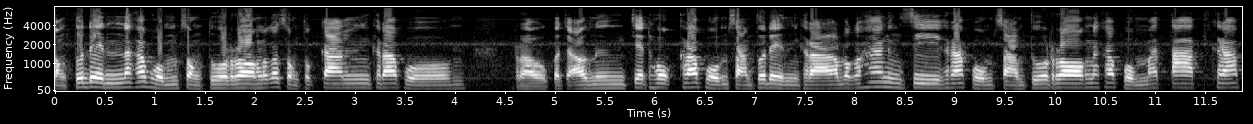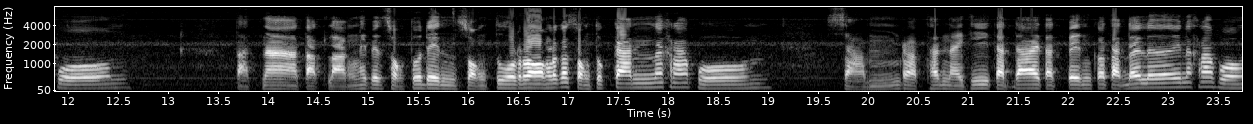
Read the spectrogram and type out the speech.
2 ตัวเด่นนะครับผม 2 ตัวรองแล้วก็ 2 ตัวกันครับผม เราก็จะเอา 1 7 6 ครับผม 3 ตัวเด่นครับ แล้วก็ 5 1 4 ครับผม 3 ตัวรองนะครับผมมาตัดครับผมตัดหน้าตัดหลังให้เป็น 2 ตัวเด่น 2 ตัวรองแล้วก็ 2 ตัวกันนะครับผมสำหรับท่านไหนที่ตัดได้ตัดเป็นก็ตัดได้เลยนะครับผม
